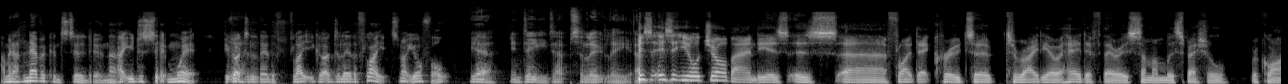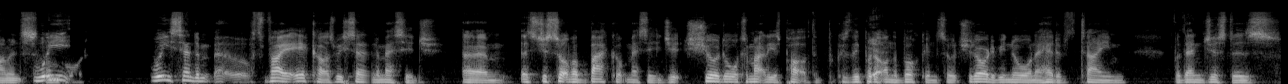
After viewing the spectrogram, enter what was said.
I mean, I'd never consider doing that. You just sit and wait. If you've got to delay the flight, you've got to delay the flight. It's not your fault. yeah, indeed, absolutely. Is is it your job, Andy, as as uh, flight deck crew to to radio ahead if there is someone with special requirements? on We- board? we send them uh, via ACARS. We send a message. Um, it's just sort of a backup message. It should automatically, as part of the because they put Yeah. it on the booking, so it should already be known ahead of time. But then, just as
